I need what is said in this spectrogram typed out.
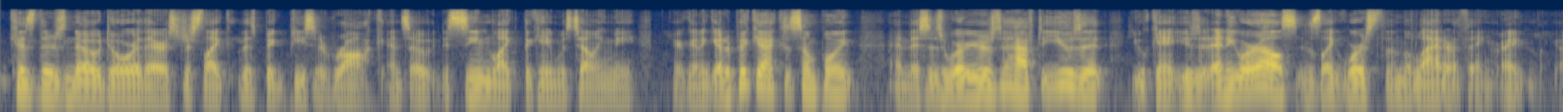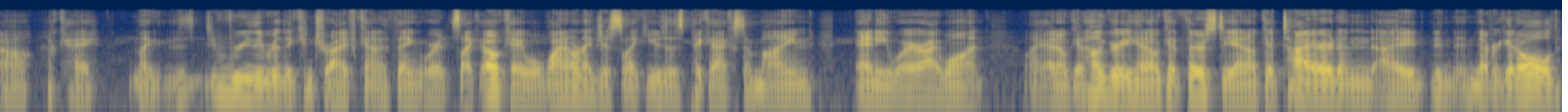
because there's no door there. It's just like this big piece of rock." And so it seemed like the game was telling me, "You're going to get a pickaxe at some point, and this is where you're to have to use it. You can't use it anywhere else." It's like worse than the ladder thing, right? Like, oh, okay. Like really, really contrived kind of thing where it's like, okay, well, why don't I just like use this pickaxe to mine anywhere I want? Like I don't get hungry, I don't get thirsty, I don't get tired, and I never get old.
